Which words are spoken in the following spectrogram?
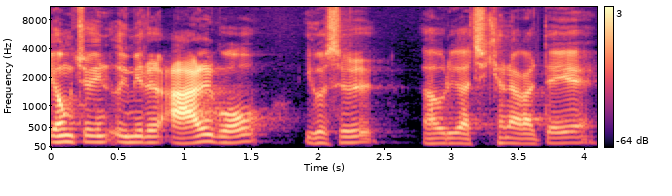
영적인 의미를 알고 이것을 어, 우리가 지켜 나갈 때에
